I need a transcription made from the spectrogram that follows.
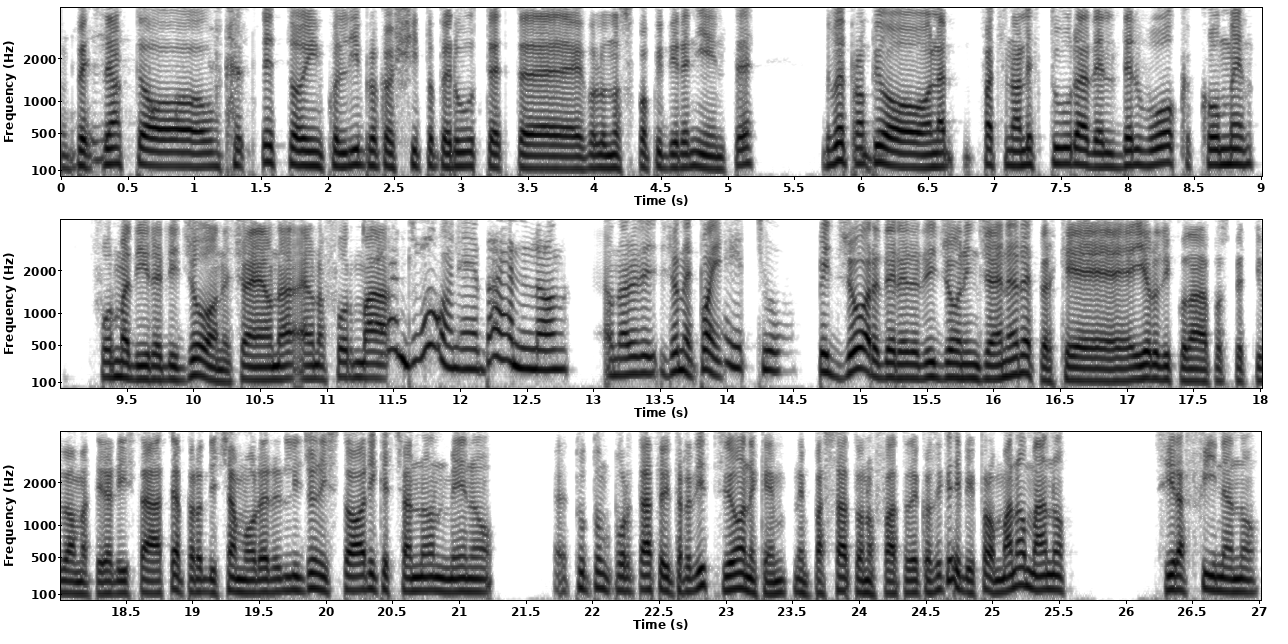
un pezzetto, un pezzetto in quel libro che è uscito per Utet, eh, quello non si può più dire niente, dove proprio la, faccio una lettura del, del walk come forma di religione, cioè è una, è una forma... Ragione, bello! È una religione poi peggiore delle religioni in genere, perché io lo dico dalla prospettiva materialista atea, però diciamo le religioni storiche hanno almeno eh, tutto un portato di tradizione, che nel passato hanno fatto delle cose incredibili, però mano a mano si raffinano.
